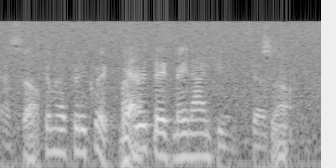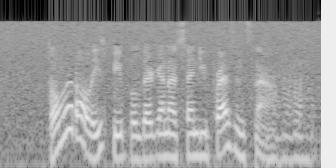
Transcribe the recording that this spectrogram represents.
Yeah, so- it's coming up pretty quick. My Yeah. is May 19th, so. so don't let all these people they're gonna send you presents now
